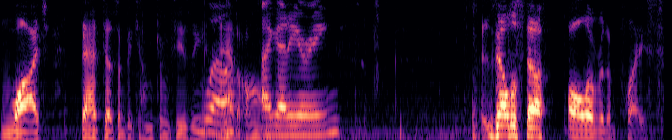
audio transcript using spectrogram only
watch. That doesn't become confusing at all. I got earrings. Zelda stuff all over the place.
